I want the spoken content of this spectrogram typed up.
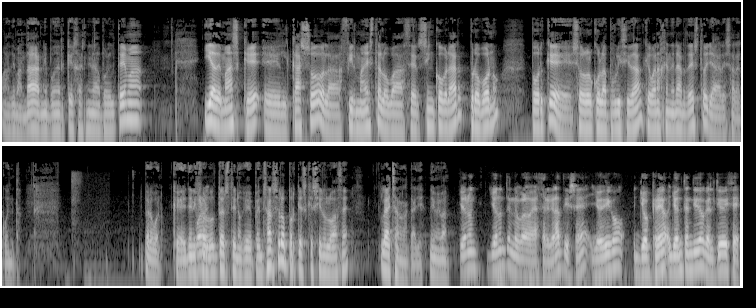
a demandar ni poner quejas ni nada por el tema. Y además que el caso, la firma esta, lo va a hacer sin cobrar, pro bono, porque solo con la publicidad que van a generar de esto ya les hará cuenta. Pero bueno, que Jennifer Bueno. Walters tiene que pensárselo porque es que si no lo hace, la echan a la calle. Dime, Iván. Yo no, yo no entiendo que lo vaya a hacer gratis, ¿eh? Yo digo, yo creo, yo he entendido que el tío dice,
